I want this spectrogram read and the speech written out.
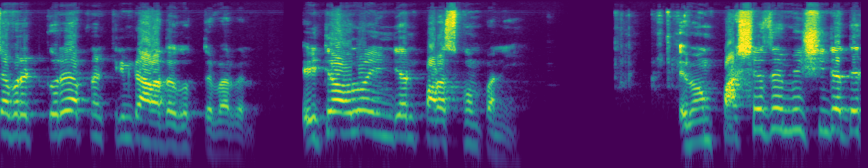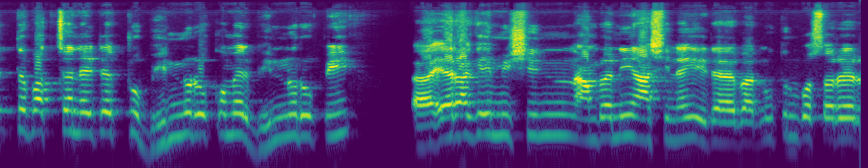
চাপারেট করে আপনার ক্রিমটা আলাদা করতে পারবেন। এটা হলো ইন্ডিয়ান পারাস কোম্পানি এবং পাশে যে মেশিনটা দেখতে পাচ্ছেন এটা একটু ভিন্ন রকমের ভিন্ন রূপী। এর আগে মেশিন আমরা নিয়ে আসি নাই এটা এবার নতুন বছরের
